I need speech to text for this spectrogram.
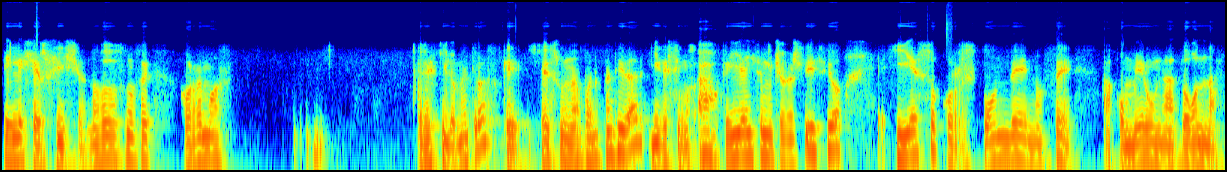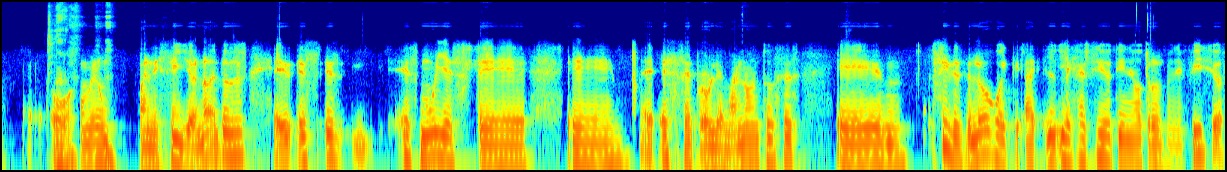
el ejercicio. Nosotros, no sé, corremos tres kilómetros, que es una buena cantidad, y decimos, ah, ok, ya hice mucho ejercicio, y eso corresponde, no sé, a comer una dona eh, o a comer un panecillo, ¿no? Entonces, es, es, es muy, este, eh, ese es el problema, ¿no? Entonces, sí, desde luego, el ejercicio tiene otros beneficios,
